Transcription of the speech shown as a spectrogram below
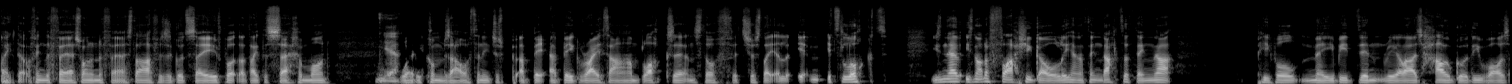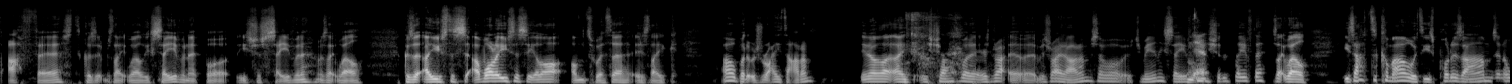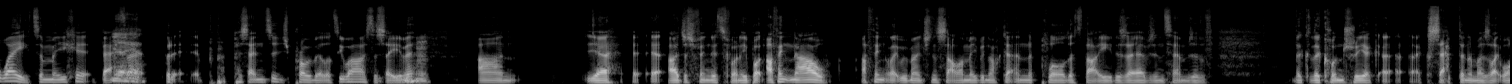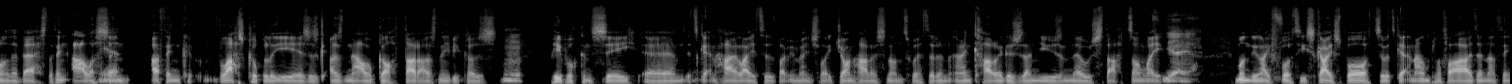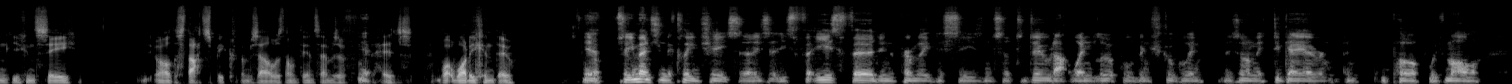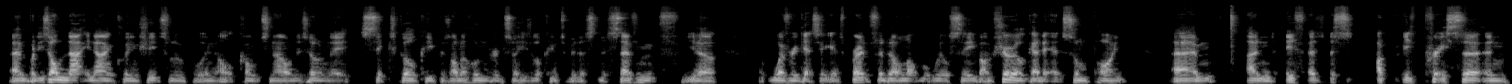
Like I think the first one in the first half is a good save, but like the second one, Yeah. where he comes out and he just a bit a big right arm blocks it and stuff. It's just like it, it's looked. He's never he's not a flashy goalie, and I think that's the thing that people maybe didn't realize how good he was at first because it was like, well, he's saving it, but he's just saving it. I was like, well, because I used to see, what I used to see a lot on Twitter is like, oh, but it was right at him. You know, like he shot, but it was right. It was right at him. So what do you mean he saved Yeah. it? He should have saved it. It's like, well, he's had to come out. He's put his arms in a way to make it better, Yeah, yeah. but uh, p- percentage probability wise to save it. Mhm. And yeah, I- I just think it's funny. But I think now, I think like we mentioned, Salah maybe not getting the plaudits that he deserves in terms of the the country accepting him as like one of the best. I think Alisson, I think the last couple of years has, has now got that, hasn't he? Because Mm. People can see um, it's getting highlighted, like we mentioned, like John Harrison on Twitter, and, and Carragher's then using those stats on like Yeah, yeah. Monday Night Footy, Sky Sports, so it's getting amplified, and I think you can see all the stats speak for themselves, don't they, in terms of Yeah. his what what he can do. Yeah. So you mentioned the clean sheets. Uh, he's, he's he is third in the Premier League this season. So to do that when Liverpool have been struggling, there's only De Gea and, and, and Pope with more. Um, but he's on 99 clean sheets for Liverpool in all comps now, and there's only six goalkeepers on 100. So he's looking to be the, the seventh. You know, whether he gets it against Brentford or not, but we'll see. But I'm sure he'll get it at some point. Um, and if as, as, he's pretty certain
